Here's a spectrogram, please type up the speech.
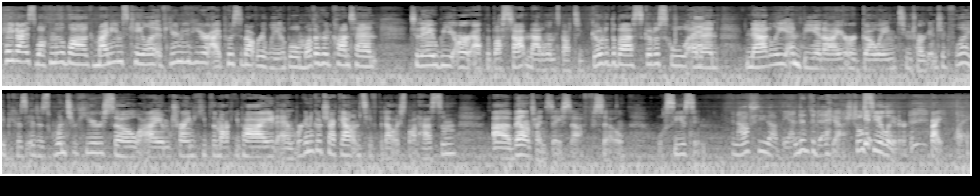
Hey guys, welcome to the vlog. My name's Kayla. If you're new here, I post about relatable motherhood content. Today we are at the bus stop. Madeline's about to go to the bus, go to school, and then Natalie and B and I are going to Target and Chick-fil-A because it is winter here, so I am trying to keep them occupied, and we're gonna go check out and see if the Dollar Spot has some uh, Valentine's Day stuff. So we'll see you soon. And I'll see you at the end of the day. Yeah, she'll see you later. Bye. Bye.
